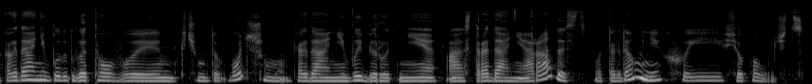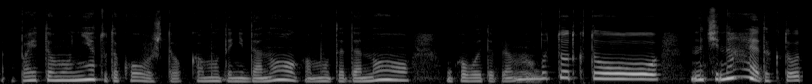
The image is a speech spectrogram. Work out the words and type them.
А когда они будут готовы к чему-то большему, когда они выберут не а, страдание, а радость, вот тогда у них и все получится. Поэтому нету такого, что кому-то не дано, кому-то дано, у кого-то прям... Вот тот, кто начинает, кто,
